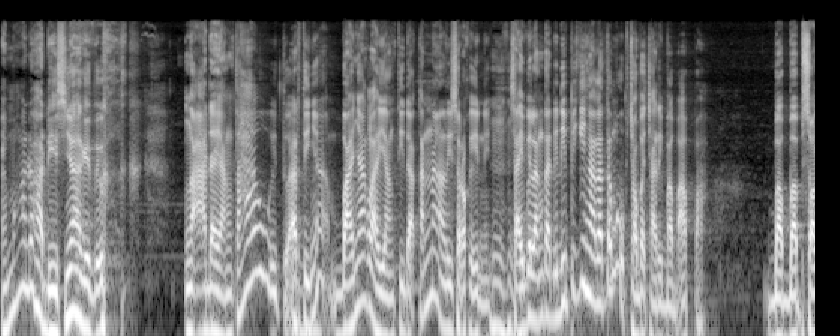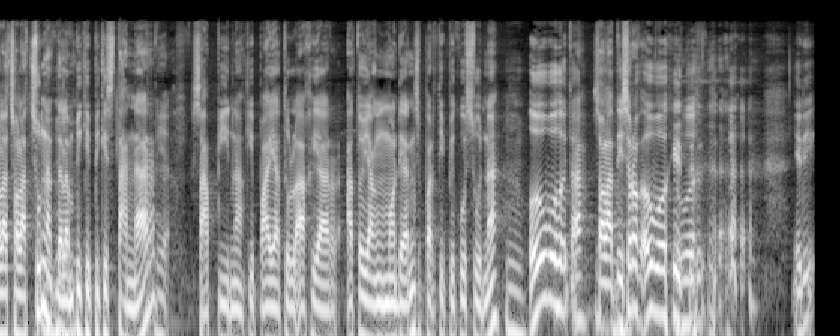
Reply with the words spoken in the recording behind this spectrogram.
emang ada hadisnya gitu. Nggak ada yang tahu itu. Artinya banyaklah yang tidak kenal Isrok ini. Saya bilang tadi di pikir nggak ketemu. Coba cari bab apa. Bab-bab sholat-sholat sunat dalam pikir-pikir standar. Iya. Sapina, kipayatul akhyar. Atau yang modern seperti pikir sunnah. Eueuh tah. Sholat Isrok eueuh gitu. Jadi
